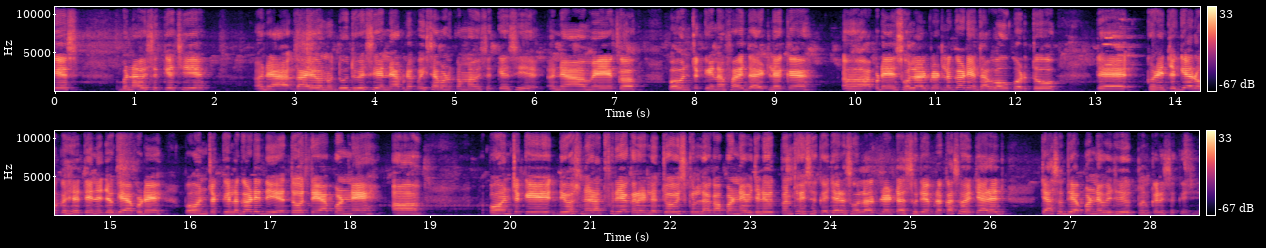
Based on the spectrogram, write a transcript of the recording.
ગેસ બનાવી શકીએ છીએ. અને આ ગાયોનું દૂધ વેચી અને આપણે પૈસા પણ કમાવી શકીએ છીએ. અને આ અમે એક પવનચક્કીના ફાયદા એટલે કે આપણે સોલાર પ્લેટ લગાડીએ ધાબા ઉપર તો તે ઘણી જગ્યા રોકે છે તેની જગ્યાએ આપણે પવનચક્કી લગાડી દઈએ તો તે આપણને પવનચક્કી દિવસને રાત ફર્યા કરે એટલે ચોવીસ કલાક આપણને વીજળી ઉત્પન્ન થઈ શકે. જ્યારે સોલાર પ્લેટ સૂર્યપ્રકાશ હોય ત્યારે જ ત્યાં સુધી આપણને વીજળી ઉત્પન્ન કરી શકે છે.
